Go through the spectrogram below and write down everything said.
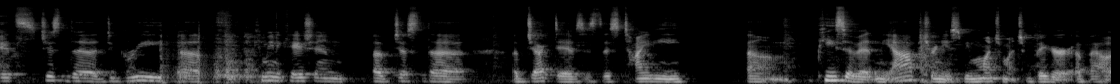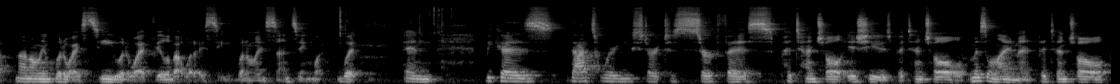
it's just the degree of communication of just the objectives is this tiny um, piece of it and the aperture needs to be much much bigger about not only what do i see what do i feel about what i see what am i sensing what what and because that's where you start to surface potential issues potential misalignment potential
